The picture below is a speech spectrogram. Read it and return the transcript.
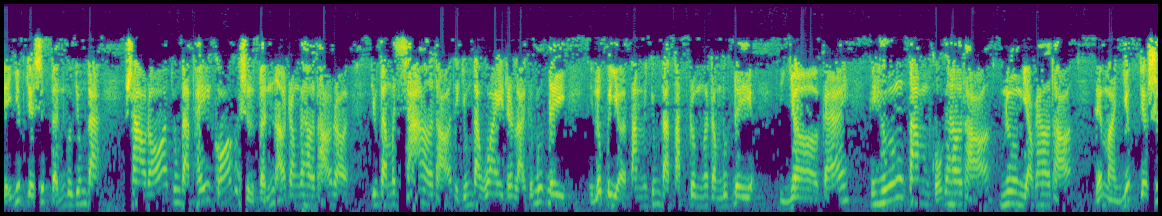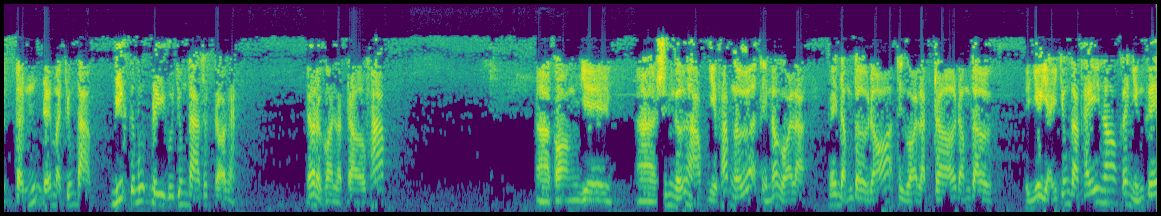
để giúp cho sức tỉnh của chúng ta sau đó chúng ta thấy có cái sự tỉnh ở trong cái hơi thở rồi chúng ta mới xả hơi thở thì chúng ta quay trở lại cái bước đi thì lúc bây giờ tâm của chúng ta tập trung ở trong bước đi thì nhờ cái cái hướng tâm của cái hơi thở nương vào cái hơi thở để mà giúp cho sức tỉnh để mà chúng ta biết cái bước đi của chúng ta rất rõ ràng đó là gọi là trợ pháp à, còn về à, sinh ngữ học về pháp ngữ thì nó gọi là cái động từ đó thì gọi là trợ động từ. Thì như vậy chúng ta thấy nó có những cái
